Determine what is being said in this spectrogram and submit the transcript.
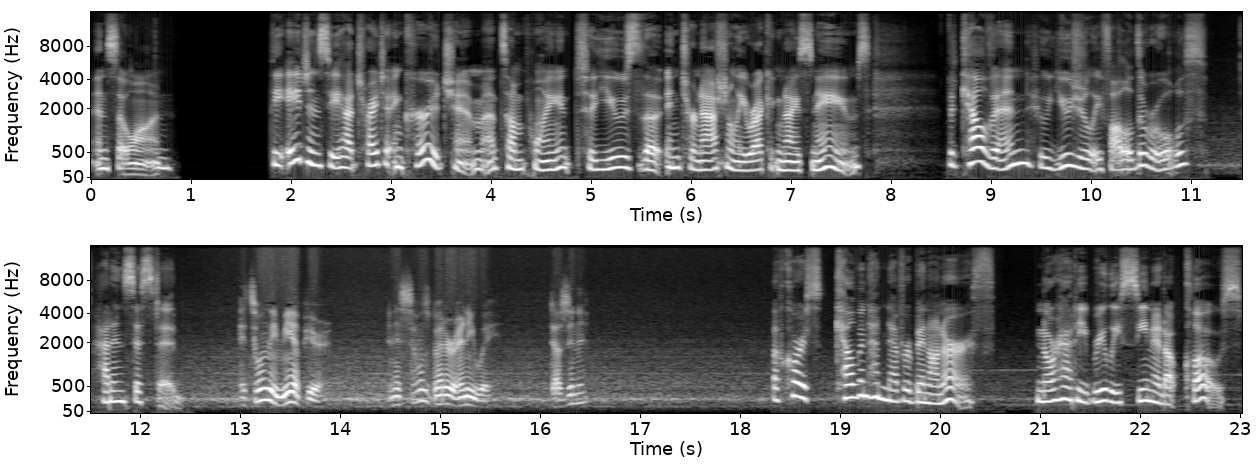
and so on. The agency had tried to encourage him at some point to use the internationally recognized names, but Kelvin, who usually followed the rules, had insisted. It's only me up here, and it sounds better anyway, doesn't it? Of course, Kelvin had never been on Earth, nor had he really seen it up close,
